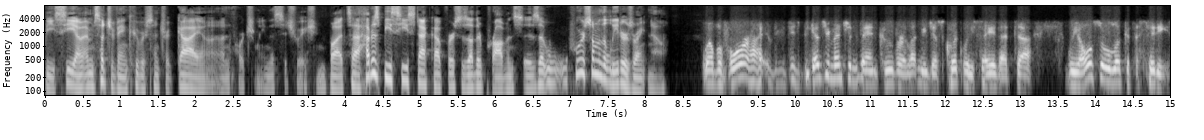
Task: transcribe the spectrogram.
BC. I'm such a Vancouver centric guy, uh, unfortunately, in this situation. But uh, how does BC stack up versus other provinces? Uh, who are some of the leaders right now? Well, before I, because you mentioned Vancouver, let me just quickly say that uh, we also look at the cities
